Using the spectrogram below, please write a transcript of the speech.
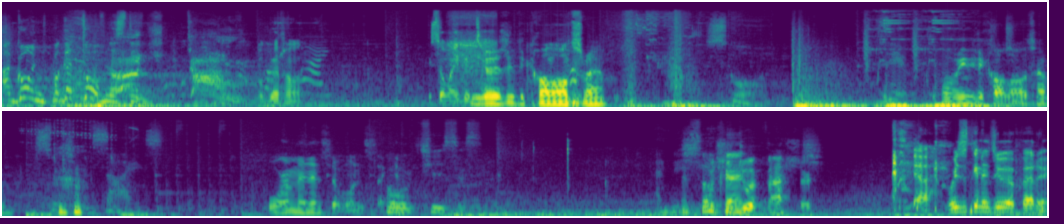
Огонь по готовности. Убежал good hold. He still might good You guys need to call outs, man. Score. Zero. Well, we need to call outs. I'm Four minutes and one second. Oh Jesus. It's We okay. should do it faster. Yeah, we're just gonna do it better.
